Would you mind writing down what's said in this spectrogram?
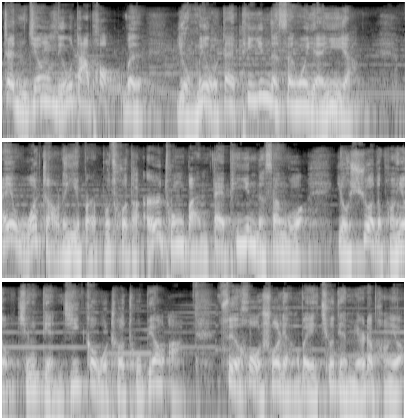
镇江刘大炮问有没有带拼音的《三国演义》呀？哎，我找了一本不错的儿童版带拼音的《三国》，有需要的朋友请点击购物车图标啊。最后说两位求点名的朋友，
